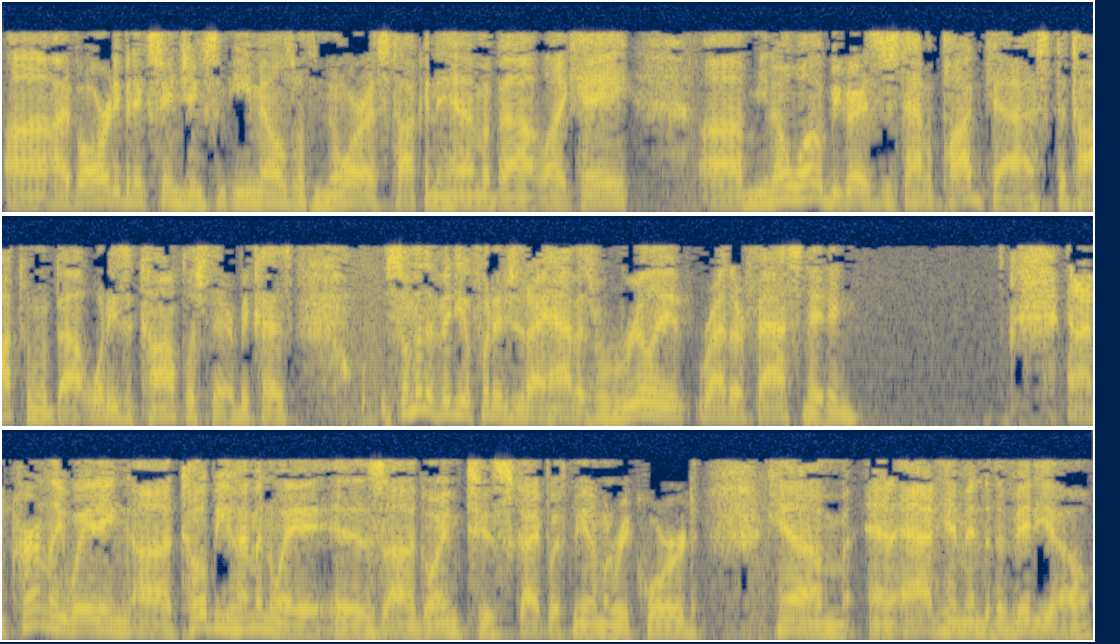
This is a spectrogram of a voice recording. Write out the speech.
uh, I've already been exchanging some emails with Norris, talking to him about like, hey, um, you know what would be great is just to have a podcast to talk to him about what he's accomplished there, because some of the video footage that I have is really rather fascinating. And I'm currently waiting. Uh, Toby Hemenway is uh, going to Skype with me. and I'm going to record him and add him into the video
